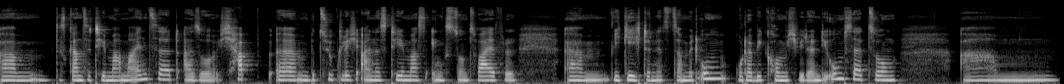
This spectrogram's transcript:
Ähm, das ganze Thema Mindset, also ich habe ähm, bezüglich eines Themas Ängste und Zweifel, ähm, wie gehe ich denn jetzt damit um oder wie komme ich wieder in die Umsetzung? Ähm,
